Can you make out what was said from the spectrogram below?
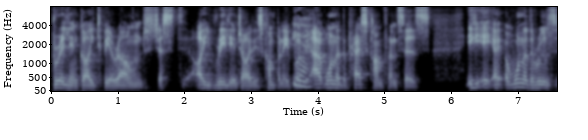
brilliant guy to be around just I really enjoyed his company but Yeah. at one of the press conferences he- uh, one of the rules,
